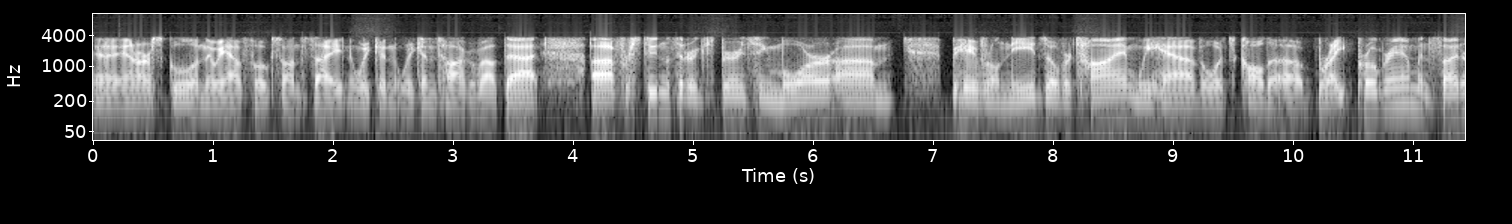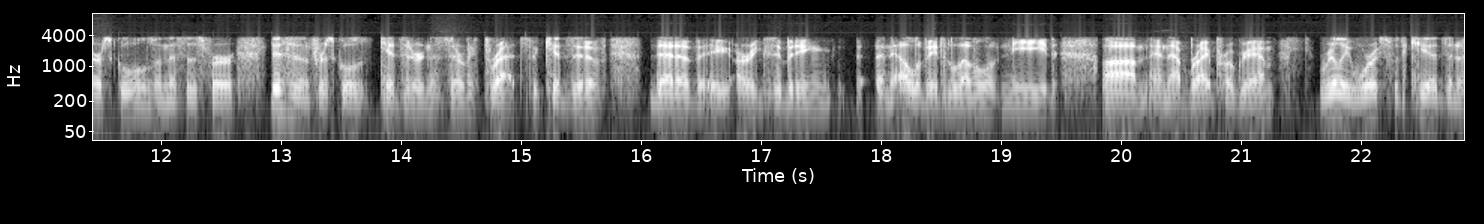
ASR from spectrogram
in our school, and then we have folks on site, and we can we can talk about that. Uh, for students that are experiencing more um, behavioral needs over time, we have what's called a Bright program inside our schools, and this is for this isn't for schools kids that are necessarily threats, but kids that have that have are exhibiting an elevated level of need, um, and that Bright program really works with kids in a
